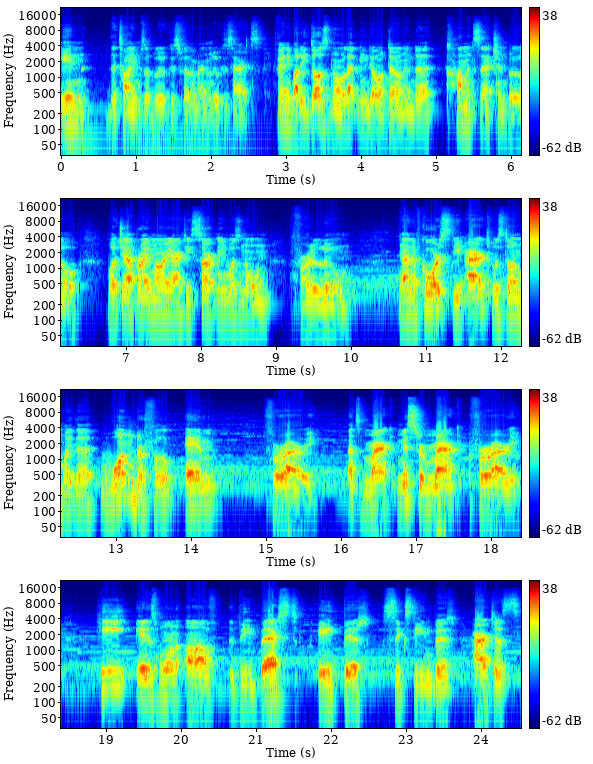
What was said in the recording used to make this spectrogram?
in the times of Lucasfilm and LucasArts. If anybody does know, let me know down in the comment section below. But yeah, Brian Moriarty certainly was known for Loom. And of course, the art was done by the wonderful M. Ferrari. That's Mark, Mr. Mark Ferrari. He is one of the best 8-bit, 16-bit artists,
